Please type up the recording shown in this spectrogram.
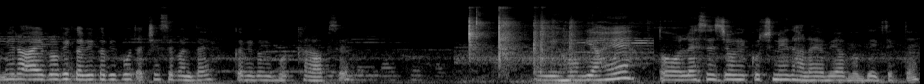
मेरा आईब्रो भी कभी कभी बहुत अच्छे से बनता है कभी कभी बहुत ख़राब से। तो ये हो गया है। तो लेसेस जो है कुछ नहीं ढाला है, अभी आप लोग देख सकते हैं।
